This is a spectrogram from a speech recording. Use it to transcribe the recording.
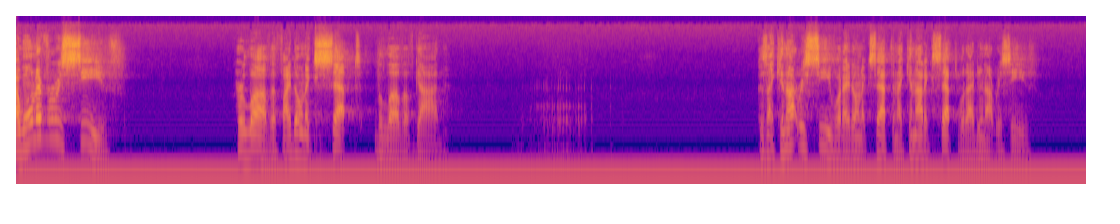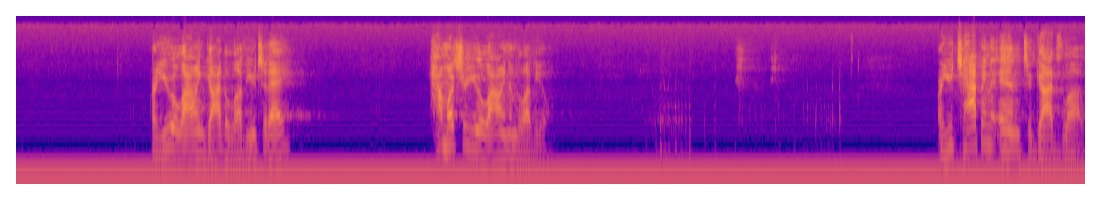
I won't ever receive her love if I don't accept the love of God. Because I cannot receive what I don't accept, and I cannot accept what I do not receive. Are you allowing God to love you today? How much are you allowing Him to love you? Are you tapping into God's love?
